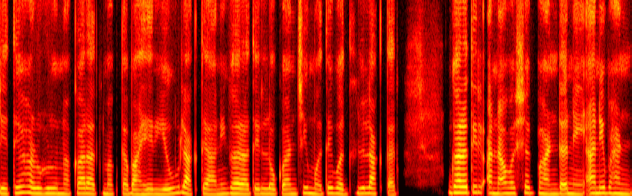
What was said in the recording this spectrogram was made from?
जेथे हळूहळू नकारात्मकता बाहेर येऊ लागते आणि घरातील लोकांची मते बदलू लागतात. घरातील अनावश्यक भांडणे आणि भांड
